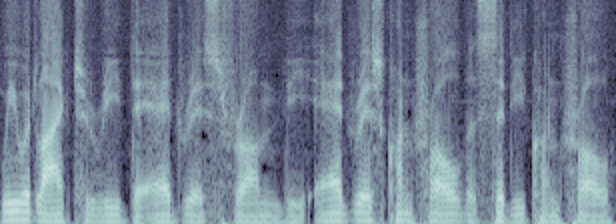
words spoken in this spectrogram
we would like to read the address from the address control, the city control,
